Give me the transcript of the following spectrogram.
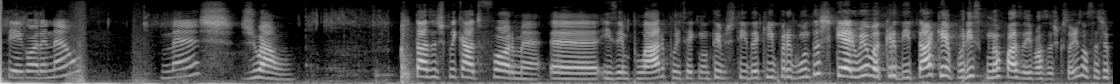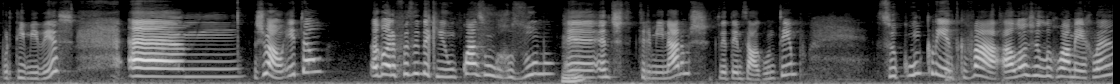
Até agora não, mas João, tu estás a explicar de forma ah, exemplar, por isso é que não temos tido aqui perguntas. Quero eu acreditar que é por isso que não fazem as vossas questões, ou seja, por timidez. João, então, agora fazendo aqui um, quase um resumo, eh, antes de terminarmos, que ainda temos algum tempo. Se um cliente que vá à loja Leroy Merlin,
